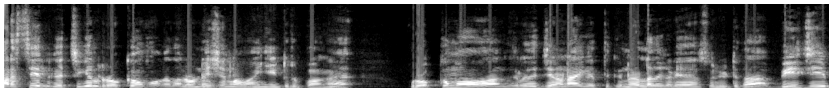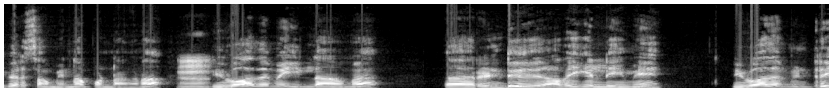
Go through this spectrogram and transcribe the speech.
அரசியல் கட்சிகள் ரொக்கமாக தான் டொனேஷன்லாம் வாங்கிட்டு இருப்பாங்க. ரொக்கமா வாங்குறது ஜனநாயகத்துக்கு நல்லது கிடையாதுன்னு சொல்லிட்டு தான் பிஜேபி அரசாங்கம் என்ன பண்ணாங்கன்னா விவாதமே இல்லாம ரெண்டு அவைகள்லையுமே விவாதமின்றி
